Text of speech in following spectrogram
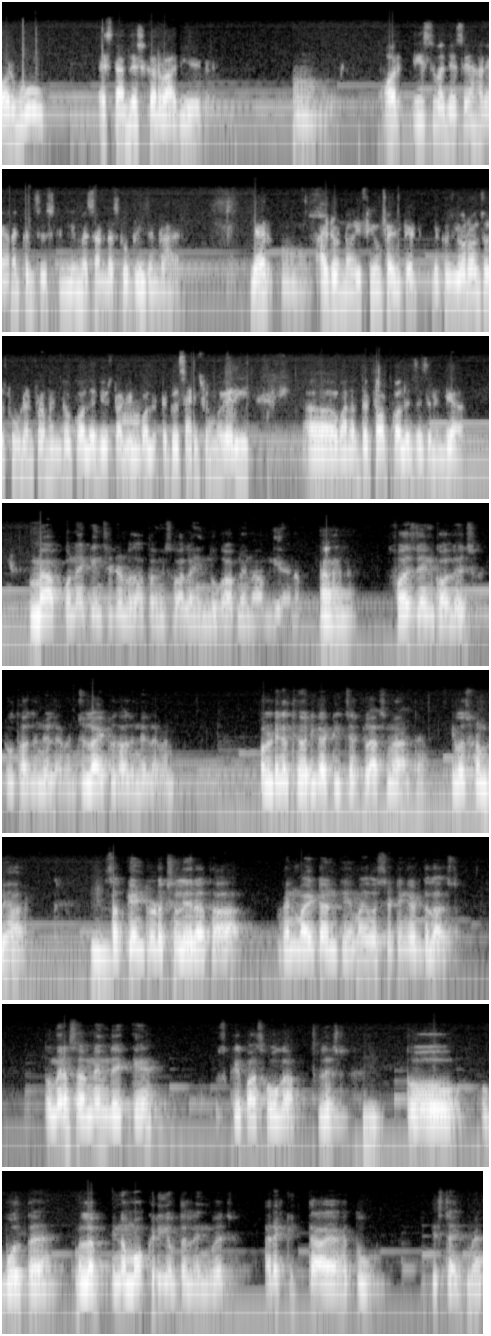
और वो एस्टेब्लिश करवा दिए गए। और इस वजह से हरियाणा कंसिस्टेंटली मिसअंडरस्टूड रीजन रहा है। यार know if you felt it because you're also a student from Hindu college. You studied Hmm. political science from a very uh, one of the top colleges in India. मैं आपको ना एक incident बताता हूँ इस वाला हिंदू का आपने नाम लिया है ना? हाँ हाँ। फ़र्स्ट डे इन कॉलेज 2011 जुलाई 2011 पॉलिटिकल थ्योरी का टीचर क्लास में आता है। ही वाज फ्रॉम बिहार सबके इंट्रोडक्शन ले रहा था। When my turn came I was sitting at the last तो मेरा सरनेम देख के उसके पास होगा लिस्ट हम्म, तो वो बोलता है मतलब in a mockery of the language अरे कितना आया है तू इस टाइप में?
